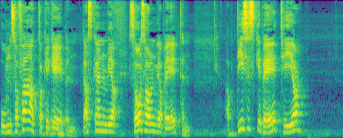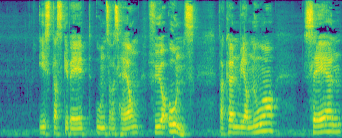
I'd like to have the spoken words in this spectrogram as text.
Unser Vater gegeben. Das können wir, so sollen wir beten. Aber dieses Gebet hier ist das Gebet unseres Herrn für uns. Da können wir nur sehen,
